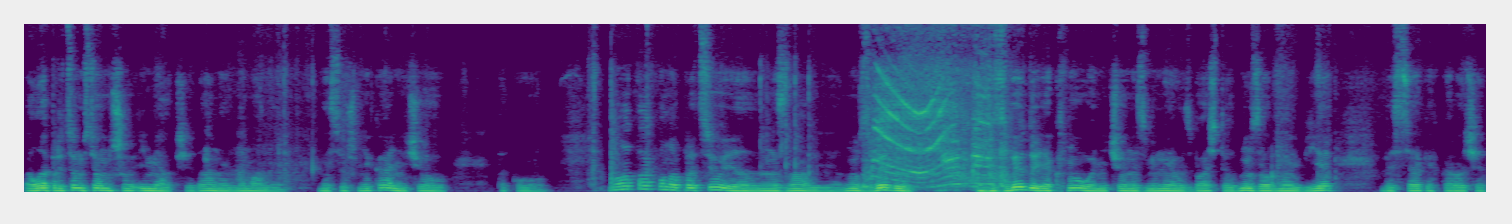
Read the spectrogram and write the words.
але при цьому всьому, що і м'якший, да? не, нема ні, ні сушняка, нічого такого. Ну а так воно працює, не знаю я. Ну, з виду, з виду як ново, нічого не змінилось. Бачите, одну за одною б'є, без всяких, коротше.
